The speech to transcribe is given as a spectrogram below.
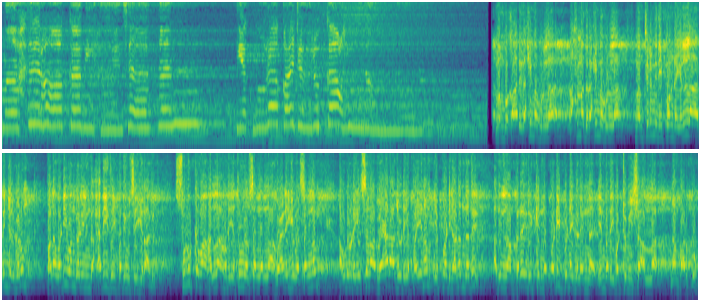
ما حراك بهذا أن يكبر قدرك عند الله இமாம் புகாரி ரஹிமஹுல்லா அஹ்மது ரஹிமஹுல்லா இமாம் திருமிதி போன்ற எல்லா அறிஞர்களும் பல வடிவங்களில் இந்த ஹதீஸை பதிவு செய்கிறார்கள் சுருக்கமாக அல்லாஹுடைய தூதர் ஸல்லல்லாஹு அலைஹி வஸல்லம் அவர்களுடைய இஸ்ரா மேராஜுடைய பயணம் எப்படி நடந்தது அதில் நாம் பெற இருக்கின்ற படிப்பினைகள் என்ன என்பதை மற்றும் இன்ஷா அல்லாஹ் நாம் பார்ப்போம்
